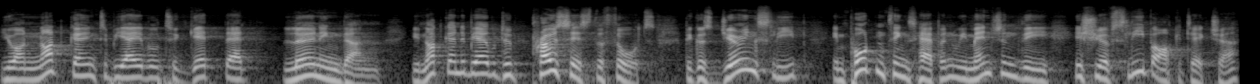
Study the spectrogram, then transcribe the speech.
you are not going to be able to get that learning done. You're not going to be able to process the thoughts because during sleep, important things happen. We mentioned the issue of sleep architecture.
